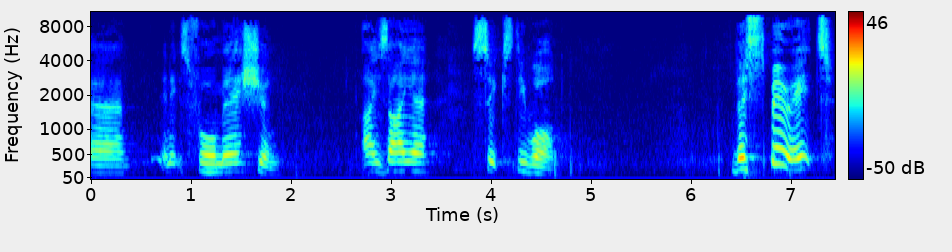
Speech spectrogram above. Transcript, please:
uh, in its formation. Isaiah 61. The Spirit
